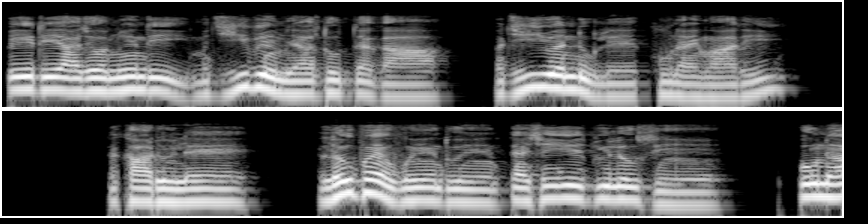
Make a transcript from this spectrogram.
ပေတရာကျော်မြင့်သည့်မကြီးပင်များတို့တက်က မကြီးရွက်နှုလည်းကူနိုင်ပါသည်တခါတွင်လည်းအလုတ်ဖက်ဝင်းအတွင်တန်ရှင်းရေးပြုလုပ်စဉ်ပုံနာ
